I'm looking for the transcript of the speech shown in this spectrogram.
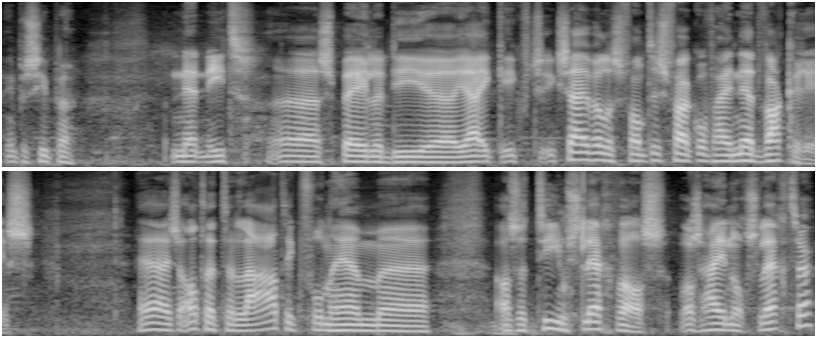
In principe. Net niet. Eh spelen die... eh, ja, ik, ik, ik zei wel eens van, het is vaak of hij net wakker is. Hè, hij is altijd te laat. Ik vond hem, eh, als het team slecht was, was hij nog slechter.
